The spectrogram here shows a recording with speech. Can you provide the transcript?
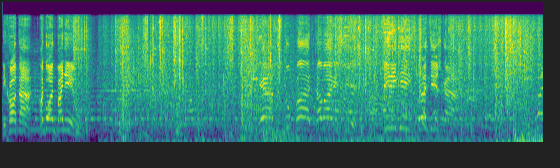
Пехота! Огонь по ним! Не отступать, товарищи! Берегись, братишка! Feindliche Infanterie! Готовь! Прямое попадание! Давай в укрытие! Не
